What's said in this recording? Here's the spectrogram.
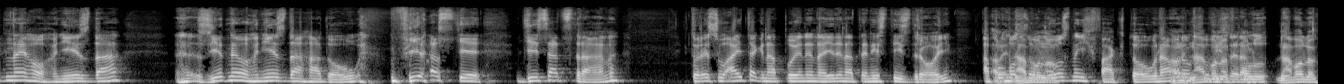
jedného hniezda z jedného hniezda hadov vyrastie 10 strán, ktoré sú aj tak napojené na jeden a ten istý zdroj a pomocou navonok, rôznych faktov navonok, ale navonok, spolu, navonok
